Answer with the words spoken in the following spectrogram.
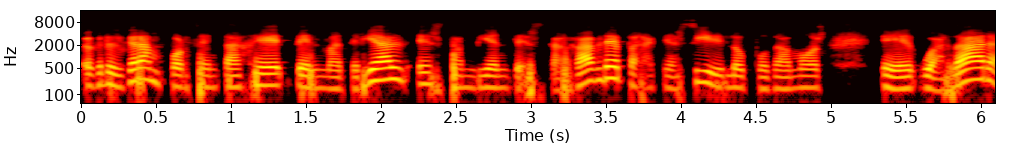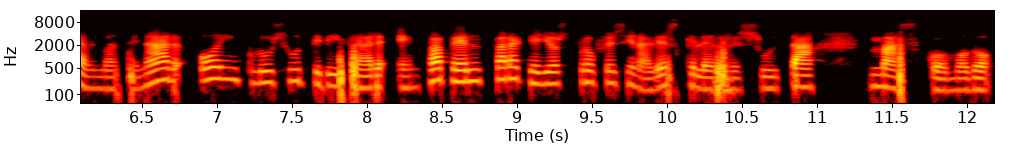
el gran porcentaje del material es también descargable para que así lo podamos eh, guardar, almacenar o incluso utilizar en papel para aquellos profesionales que les resulta más cómodo.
